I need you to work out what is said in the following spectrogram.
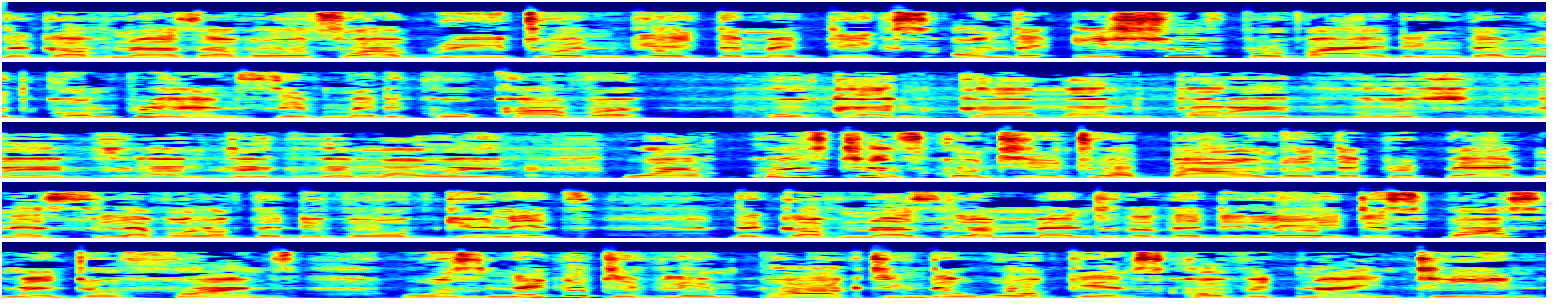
the governors have also agreed to engage the medics on the issue of providing them with comprehensive medical cover. Who can come and parade those beds and take them away? While questions continue to abound on the preparedness level of the devolved units, the governors lament that the delayed disbursement of funds was negatively impacting the war against COVID 19.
